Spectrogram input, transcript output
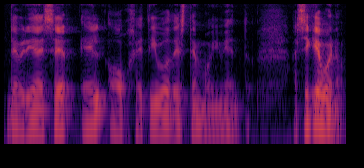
debería de ser el objetivo de este movimiento. Así que bueno,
